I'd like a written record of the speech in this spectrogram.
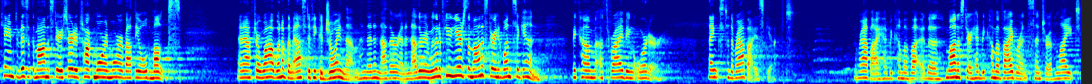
came to visit the monastery started to talk more and more about the old monks and after a while, one of them asked if he could join them, and then another and another. And within a few years, the monastery had once again become a thriving order, thanks to the rabbi's gift. The rabbi had become a, the monastery had become a vibrant center of light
